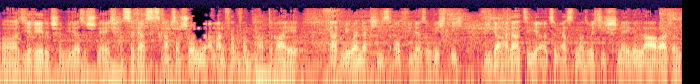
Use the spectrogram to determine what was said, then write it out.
Oh, sie redet schon wieder so schnell. Ich hasse das. Das gab es auch schon am Anfang von Part 3. Da hat Miranda Keys auch wieder so richtig... Wieder. Da hat sie zum ersten Mal so richtig schnell gelabert. Und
